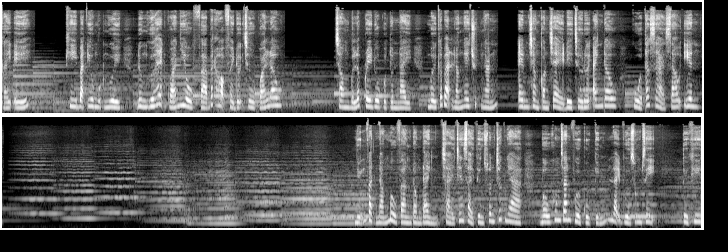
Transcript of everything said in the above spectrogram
gái ế. Khi bạn yêu một người, đừng hứa hẹn quá nhiều và bắt họ phải đợi chờ quá lâu. Trong blog radio của tuần này, mời các bạn lắng nghe chuyện ngắn Em chẳng còn trẻ để chờ đợi anh đâu của tác giả Giao Yên. Những vạt nắng màu vàng đồng đành trải trên giải thường xuân trước nhà, bầu không gian vừa cổ kính lại vừa dung dị. Từ khi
